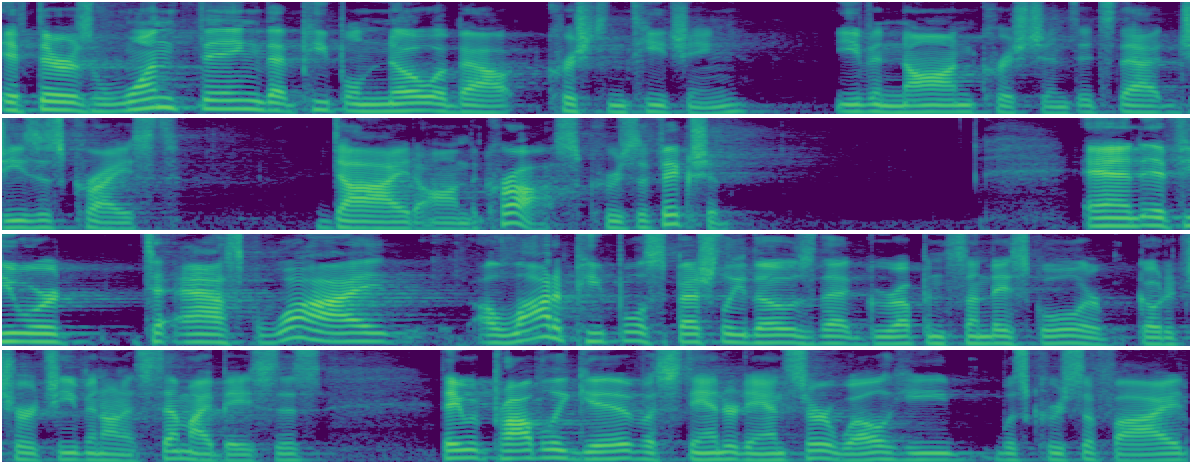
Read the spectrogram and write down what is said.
if there's one thing that people know about Christian teaching, even non Christians, it's that Jesus Christ died on the cross, crucifixion. And if you were to ask why, a lot of people, especially those that grew up in Sunday school or go to church even on a semi basis, they would probably give a standard answer well, he was crucified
